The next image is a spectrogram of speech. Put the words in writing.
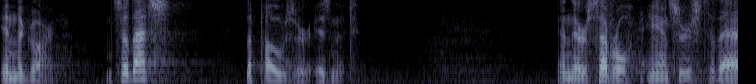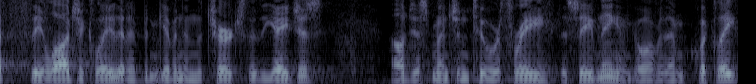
in the garden? And so that's the poser, isn't it? And there are several answers to that theologically that have been given in the church through the ages. I'll just mention two or three this evening and go over them quickly.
